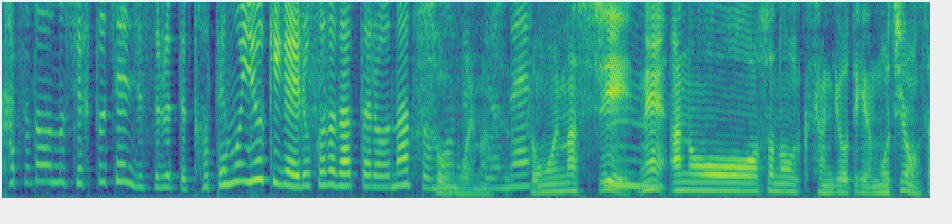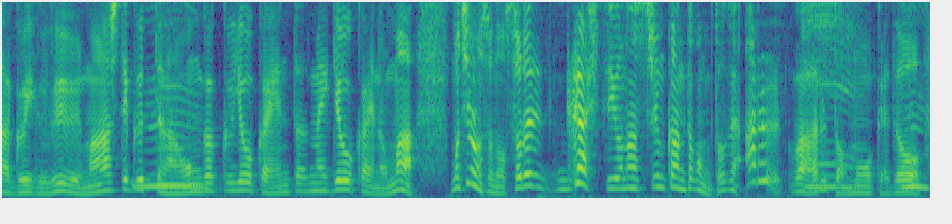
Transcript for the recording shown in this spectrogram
活動のシフトチェンジするってとても勇気がいることだったろうなと思うんですよね。そう思います。し、うん。ねあのーその産業的なもちろんさぐいぐいぐいぐい回していくっていうのはうん音楽業界、エンタメ業界のまあもちろんそのそれが必要な瞬間とかも当然あるはあると思うけど、うんうん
